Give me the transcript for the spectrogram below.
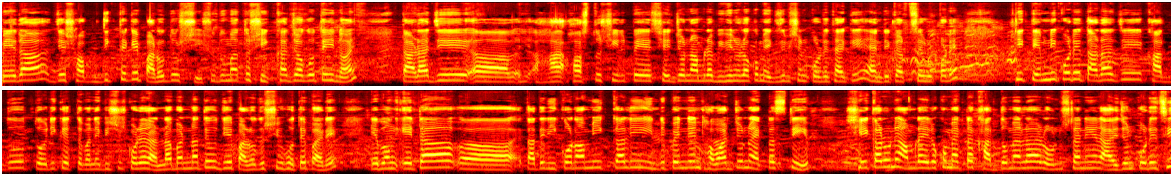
মেয়েরা যে সব দিক থেকে পারদর্শী শুধুমাত্র শিক্ষা জগতেই নয় তারা যে হস্তশিল্পে সেই জন্য আমরা বিভিন্ন রকম এক্সিবিশন করে থাকি হ্যান্ডিক্রাফটসের উপরে। ঠিক তেমনি করে তারা যে খাদ্য তৈরি ক্ষেত্রে মানে বিশেষ করে রান্নাবান্নাতেও যে পারদর্শী হতে পারে এবং এটা তাদের ইকোনমিক্যালি ইন্ডিপেন্ডেন্ট হওয়ার জন্য একটা স্টেপ সেই কারণে আমরা এরকম একটা খাদ্য মেলার অনুষ্ঠানের আয়োজন করেছি,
